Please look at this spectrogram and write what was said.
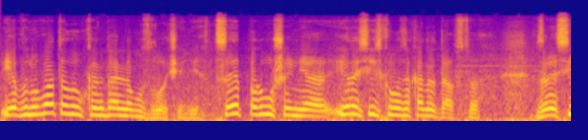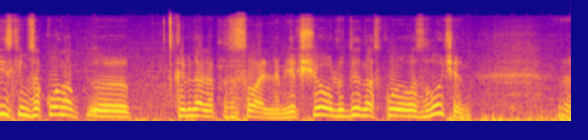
і обвинуватили у кримінальному злочині. Це порушення і російського законодавства. За російським законом е, кримінально-процесуальним, якщо людина скоїла злочин, е,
